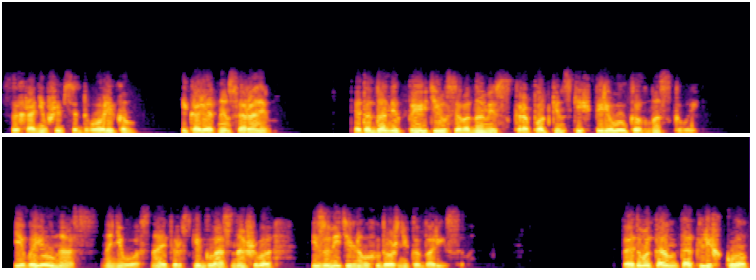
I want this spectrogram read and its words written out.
с сохранившимся двориком и каретным сараем. Этот домик приютился в одном из Кропоткинских переулков Москвы и вывел нас на него снайперский глаз нашего изумительного художника Борисова. Поэтому там так легко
